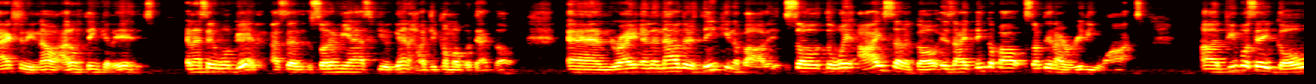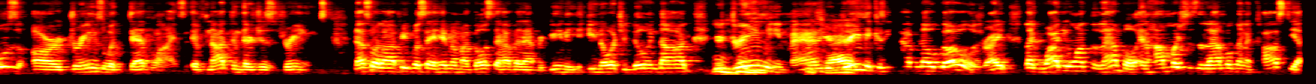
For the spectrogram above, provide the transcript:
actually, no, I don't think it is. And I said, well, good. I said, so let me ask you again, how'd you come up with that goal? And right. And then now they're thinking about it. So the way I set a goal is I think about something I really want. Uh, people say goals are dreams with deadlines. If not, then they're just dreams. That's why a lot of people say, "Hey, man, my goal is to have a Lamborghini." You know what you're doing, dog? You're dreaming, man. That's you're right. dreaming because you have no goals, right? Like, why do you want the Lambo, and how much is the Lambo going to cost you,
